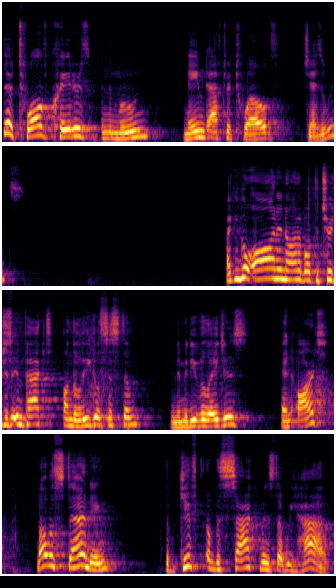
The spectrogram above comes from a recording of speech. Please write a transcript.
there are 12 craters in the moon named after 12 Jesuits? I could go on and on about the church's impact on the legal system in the medieval ages and art, notwithstanding the gift of the sacraments that we have,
